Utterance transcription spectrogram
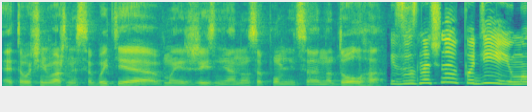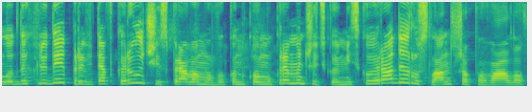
Это очень важное событие в моей жизни, оно запомнится надолго. Із визначною подією молодих людей привітав керуючий справами виконкому Кременчуцької міської ради Руслан Шаповалов.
